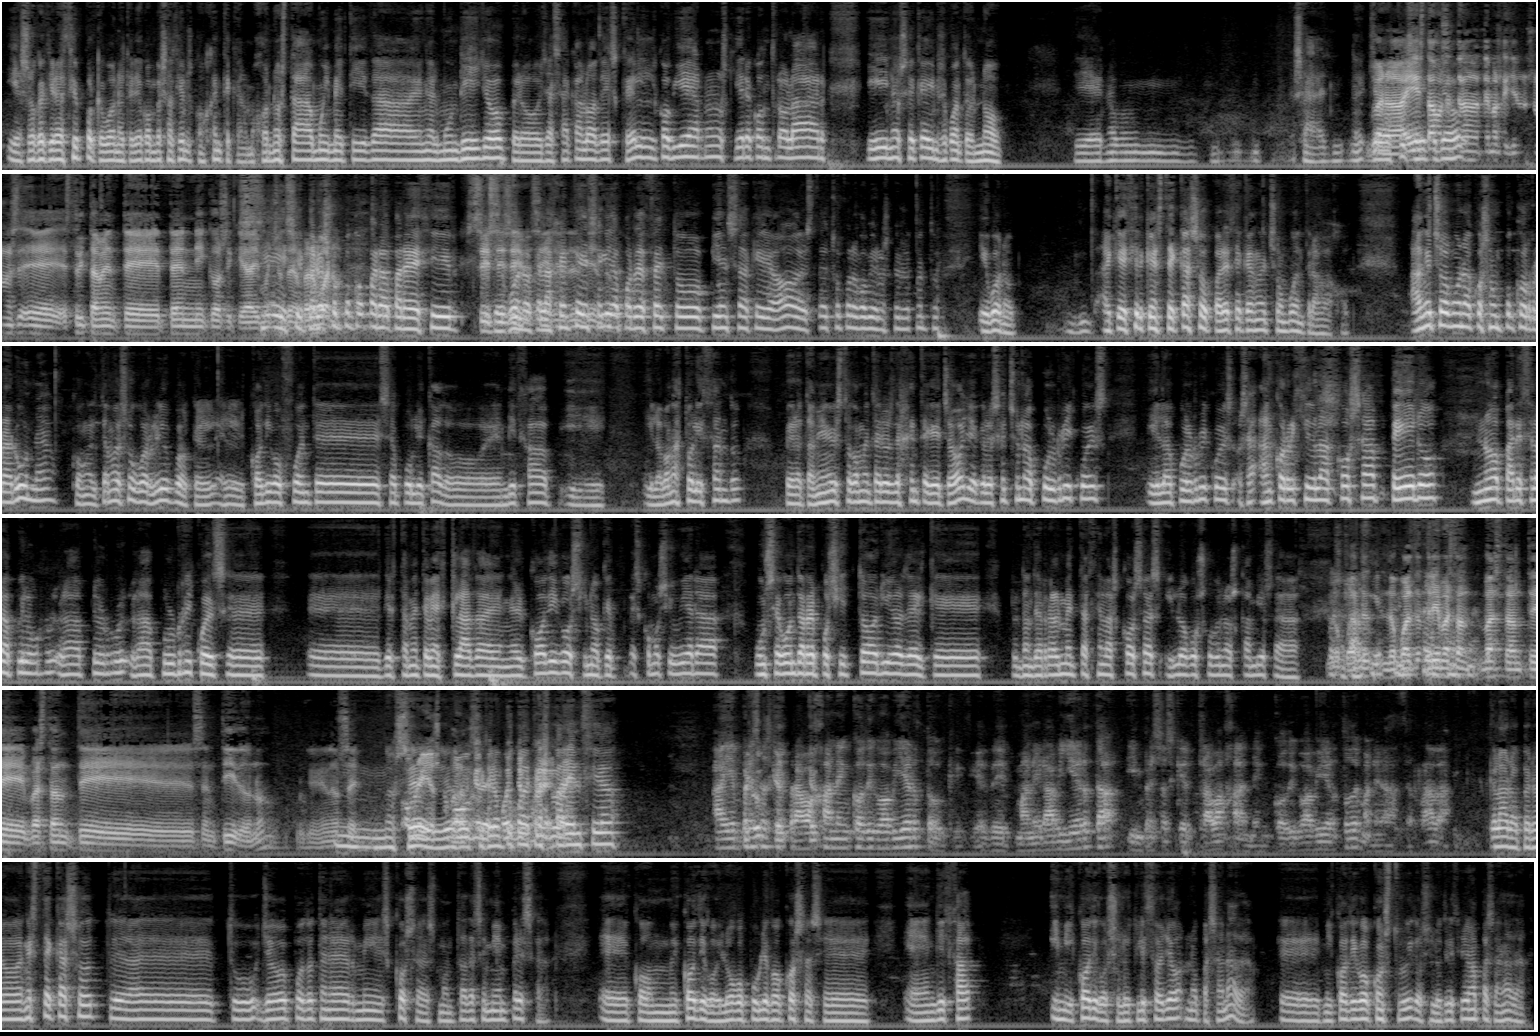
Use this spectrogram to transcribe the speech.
Y eso es lo que quiero decir porque, bueno, he tenido conversaciones con gente que a lo mejor no está muy metida en el mundillo, pero ya sacan lo de es que el gobierno nos quiere controlar y no sé qué y no sé cuánto. No. Y, eh, no, o sea, Bueno, ahí estamos yo- entrando en temas que ya no son eh, estrictamente técnicos y que hay Sí, mucho sí, pero, pero es un bueno. poco para, para decir Sí, sí, que, bueno, que la gente enseguida por defecto piensa que "Ah, está hecho por el gobierno, no sé qué, no sé cuánto. Y bueno, hay que decir que en este caso parece que han hecho un buen trabajo. Han hecho alguna cosa un poco raruna con el tema de software libre, porque el, el código fuente se ha publicado en GitHub y, y lo van actualizando, pero también he visto comentarios de gente que ha dicho, oye, que les he hecho una pull request y la pull request, o sea, han corregido la cosa, pero no aparece la pull, la pull, la pull request eh, eh, directamente mezclada en el código, sino que es como si hubiera un segundo repositorio del que donde realmente hacen las cosas y luego suben los cambios a Lo cual, lo tendría bastante, bastante, bastante sentido, ¿no? Porque no sé. Mm, No sé, Hombre, yo yo- si un poco de transparencia. Hay empresas que- que, trabajan en código abierto que, que de manera abierta y empresas que trabajan en código abierto de manera cerrada. Claro, pero en este caso eh, tú- yo puedo tener mis cosas montadas en mi empresa eh, con mi código y luego publico cosas eh, en GitHub y mi código, si lo utilizo yo, no pasa nada. Eh, mi código construido, si lo utilizo yo, no pasa nada.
